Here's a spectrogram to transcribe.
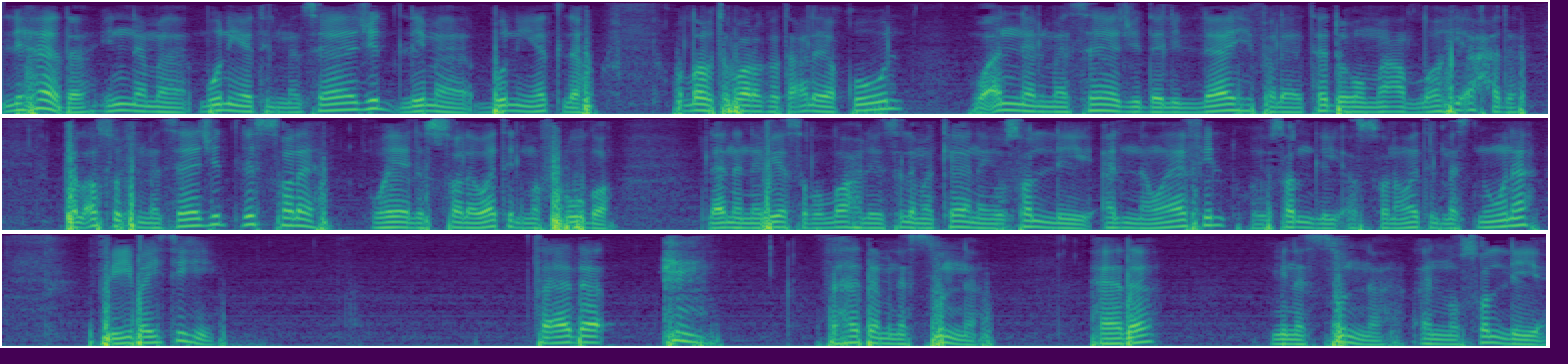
لهذا إنما بنيت المساجد لما بنيت له. والله تبارك وتعالى يقول وأن المساجد لله فلا تدعوا مع الله أحدا. فالأصل في المساجد للصلاة وهي للصلوات المفروضة لأن النبي صلى الله عليه وسلم كان يصلي النوافل ويصلي الصلوات المسنونة في بيته. فهذا فهذا من السنة. هذا من السنة أن نصلي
